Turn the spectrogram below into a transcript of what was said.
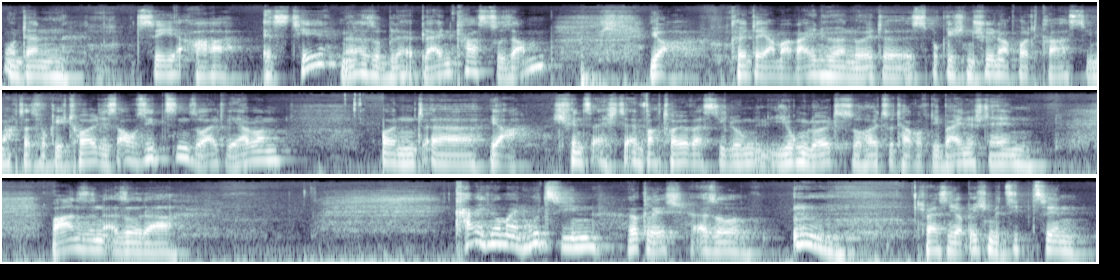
und dann C-A-S-T, ne, also Blindcast zusammen. Ja, könnt ihr ja mal reinhören, Leute. Ist wirklich ein schöner Podcast. Die macht das wirklich toll. Die ist auch 17, so alt wie Aaron. Und äh, ja, ich finde es echt einfach toll, was die jungen Leute so heutzutage auf die Beine stellen. Wahnsinn, also da kann ich nur meinen Hut ziehen, wirklich. Also ich weiß nicht, ob ich mit 17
